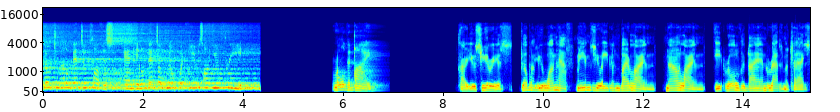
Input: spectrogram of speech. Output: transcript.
Go to Elemento's office, and Elemento will put fuse on you three. Roll the die. Are you serious? W one half means you eaten by lion. Now lion, eat roll the die and razzmatazz.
